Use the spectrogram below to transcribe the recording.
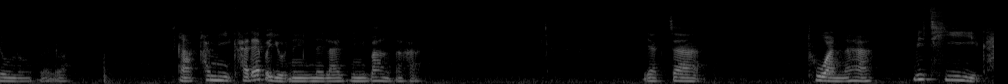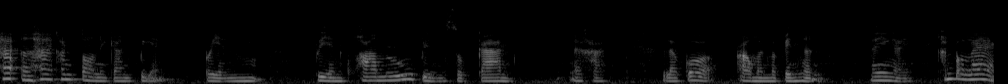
ยุงลงเลยดีกว่าอะใครมีใครได้ประโยชน์ในในไลฟ์นี้บ้างนะคะ อยากจะ ทวนนะคะ วิธีห้าเออห้าขั้นตอนในการเปลี่ยนเปลี่ยนเปลี่ยนความรู้เปลี่ยนประสบการณ์นะคะ แล้วก็เอามันมาเป็นเงินได้ยังไง ขั้นตอนแรก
